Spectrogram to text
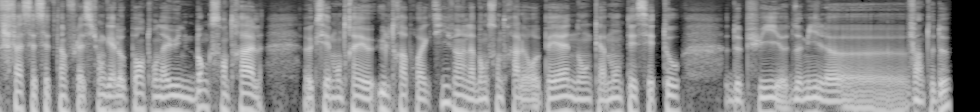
face à cette inflation galopante, on a eu une banque centrale euh, qui s'est montrée ultra proactive. hein. La Banque centrale européenne donc a monté ses taux depuis euh, 2022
